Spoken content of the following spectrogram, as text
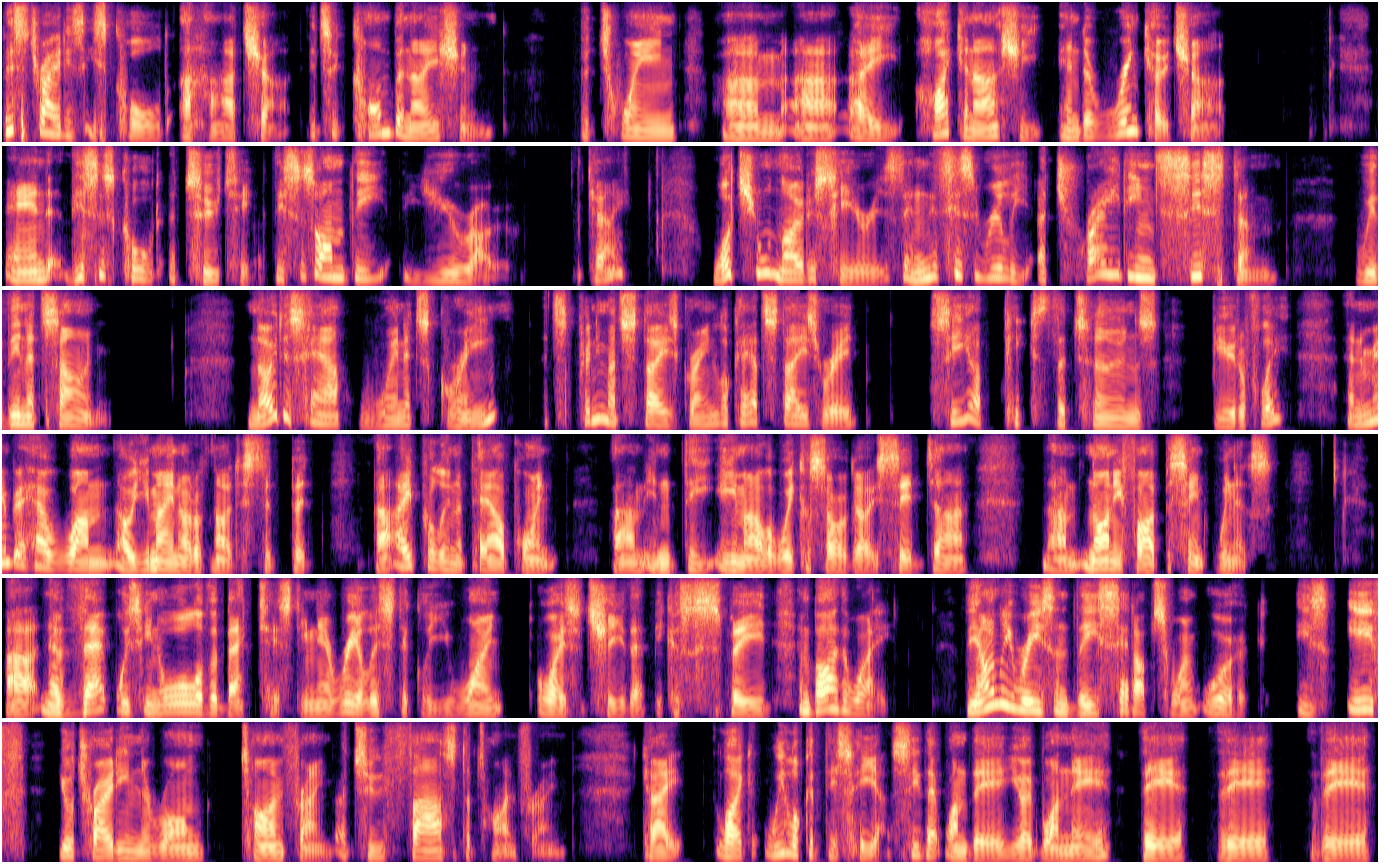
This trade is, is called a heart chart. It's a combination between um, uh, a Heikin Ashi and a Renko chart. And this is called a two tick. This is on the Euro, okay? What you'll notice here is, and this is really a trading system within its own. Notice how when it's green, it's pretty much stays green. Look how it stays red. See how it picks the turns beautifully. And remember how, um, oh, you may not have noticed it, but uh, April in a PowerPoint um, in the email a week or so ago said 95% uh, um, winners. Uh, now that was in all of the back testing. Now realistically, you won't always achieve that because of speed. And by the way, the only reason these setups won't work is if you're trading the wrong time frame, a too fast a time frame. Okay, like we look at this here. See that one there? You had one there, there, there, there.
